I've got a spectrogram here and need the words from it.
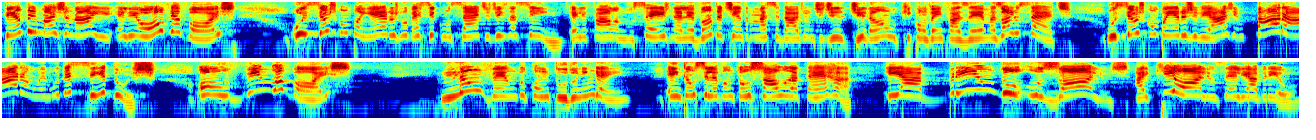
tenta imaginar aí, ele ouve a voz, os seus companheiros, no versículo 7, diz assim: ele fala no 6, né? Levanta-te e entra na cidade onde te dirão o que convém fazer. Mas olha o 7. Os seus companheiros de viagem pararam emudecidos, ouvindo a voz, não vendo contudo ninguém. Então se levantou Saulo da terra e abrindo os olhos, aí que olhos ele abriu?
